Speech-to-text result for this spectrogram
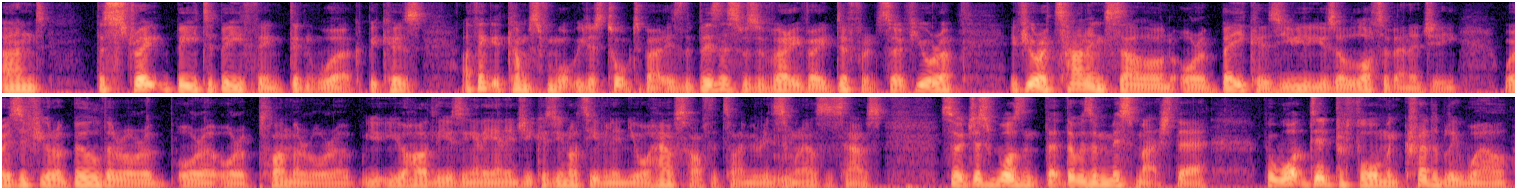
and the straight B2B thing didn't work because I think it comes from what we just talked about is the business was very very different. So if you're a if you're a tanning salon or a baker's, you use a lot of energy. Whereas if you're a builder or a or a, or a plumber or a you're hardly using any energy because you're not even in your house half the time. You're in mm. someone else's house. So it just wasn't that there was a mismatch there. But what did perform incredibly well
